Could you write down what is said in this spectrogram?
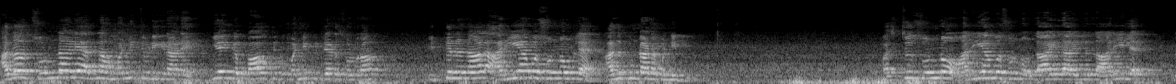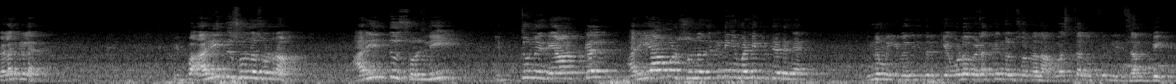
அதான் சொன்னாலே அல்லாஹ் மன்னித்து விடுகிறானே. ஏன் இங்க பாவத்துக்கு மன்னிப்பு தேட சொல்றான்? இத்தனை நாள் அறியாம சொன்னோம்ல அதுக்குண்டான மன்னிப்பு. ஃபர்ஸ்ட் சொன்னோம் அறியாம சொன்னோம். லா இல்லா இல்ல அறியல விளங்கல. இப்ப அறிந்து சொல்ல சொல்றான். அறிந்து சொல்லி இத்துணை நாட்கள் அறியாமல் சொன்னதுக்கு நீங்க மன்னிப்பு தேடுங்க. இன்னும் இதற்கு எவ்வளவு விளக்கங்கள் சொல்லலாம். வஸ்தகுலி ஜம்பிக்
